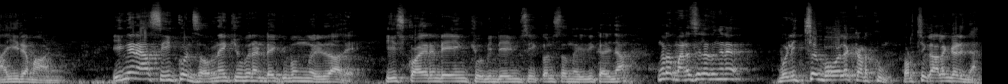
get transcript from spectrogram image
ആയിരമാണ്. ഇങ്ങനെ ആ സീക്വൻസ് ഒന്നേ ക്യൂബ് രണ്ടേ ക്യൂബ് ഒന്നും എഴുതാതെ ഈ സ്ക്വയറിന്റെയും ക്യൂബിന്റെയും സീക്വൻസ് ഒന്ന് എഴുതി കഴിഞ്ഞാൽ നിങ്ങളുടെ മനസ്സിലതിങ്ങനെ വെളിച്ചം പോലെ കിടക്കും കുറച്ച് കാലം കഴിഞ്ഞാൽ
